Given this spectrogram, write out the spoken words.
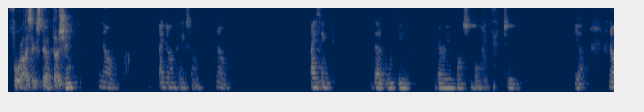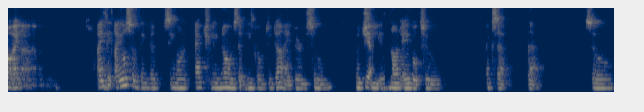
for Isaac's death, does she? No, I don't think so, no. I think that would be very impossible to, yeah, no, I, uh, I think, I also think that Simon actually knows that he's going to die very soon, but Yeah. she is not able to accept that. So,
